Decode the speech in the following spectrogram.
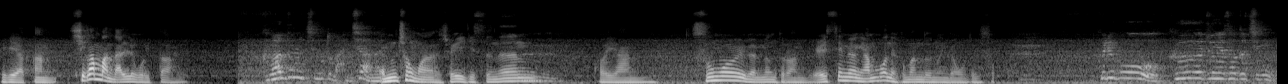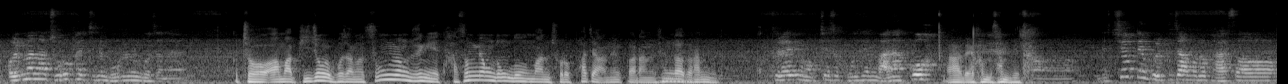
되게 약간 시간만 날리고 있다. 그만두는 친구도 많지 않아요? 엄청 많아요. 저희 기스는 음. 거의 한 스물 몇 명 들어왔는데 13명이 한 번에 그만두는 경우도 있었고. 그리고 그 중에서도 지금 얼마나 졸업할지는 모르는 거잖아요. 그쵸. 아마 비중을 보자면 20명 중에 5명 정도만 졸업하지 않을까라는 생각을 합니다. 드라이빙 업체에서 고생 많았고 아, 네, 감사합니다. 어, 이제 취업된 골프장으로 가서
